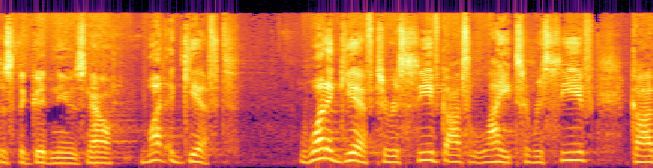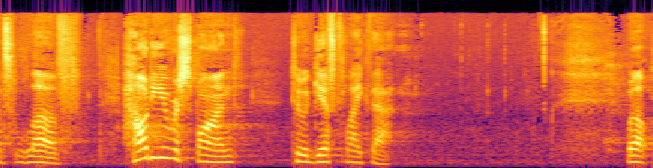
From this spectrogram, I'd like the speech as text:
is the good news. Now, what a gift! What a gift to receive God's light, to receive God's love. How do you respond to a gift like that? Well,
